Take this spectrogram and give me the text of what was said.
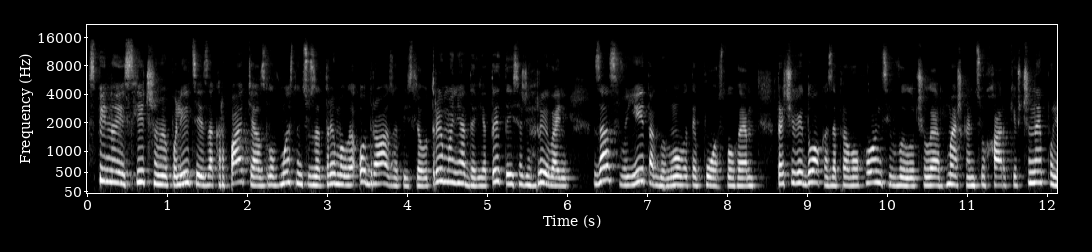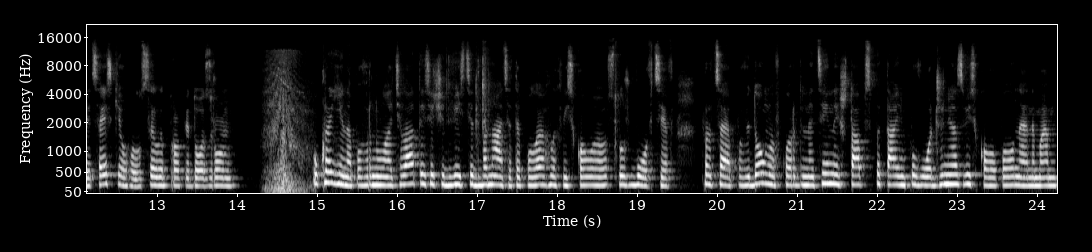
Спільно із слідчими поліції Закарпаття зловмисницю затримали одразу після отримання 9 тисяч гривень за свої, так би мовити, послуги. Речові докази правоохоронців вилучили мешканцю Харківщини. Поліцейські оголосили про підозру. Україна повернула тіла 1212 полеглих військовослужбовців. Про це повідомив координаційний штаб з питань поводження з військовополоненими.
